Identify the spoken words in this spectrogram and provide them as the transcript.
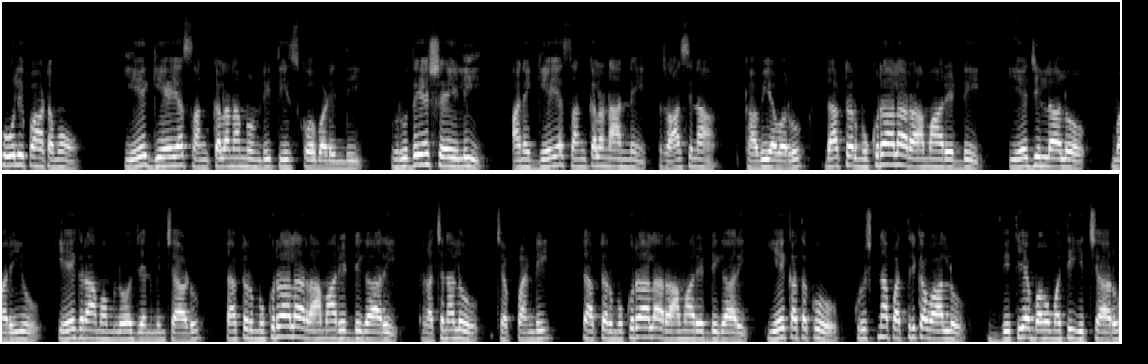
కూలి పాఠము ఏ గేయ సంకలనం నుండి తీసుకోబడింది? హృదయ శైలి అనే గేయ సంకలనాన్ని రాసిన కవి ఎవరు? డాక్టర్ ముకురాల రామారెడ్డి ఏ జిల్లాలో మరియు ఏ గ్రామంలో జన్మించాడు? డాక్టర్ ముకురాల రామారెడ్డి గారి రచనలు చెప్పండి. డాక్టర్ ముకురాల రామారెడ్డి గారి ఏ కథకు కృష్ణ పత్రిక వాళ్ళు ద్వితీయ బహుమతి ఇచ్చారు?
